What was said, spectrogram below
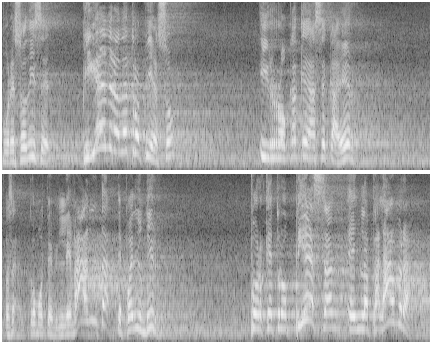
Por eso dice, piedra de tropiezo y roca que hace caer. O sea, como te levanta, te puede hundir. Porque tropiezan en la palabra,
